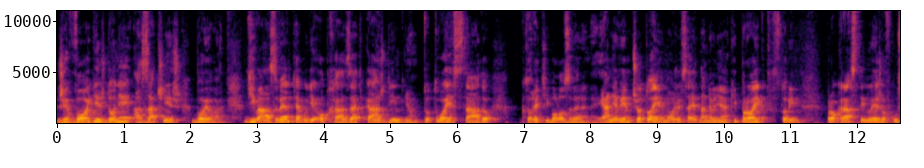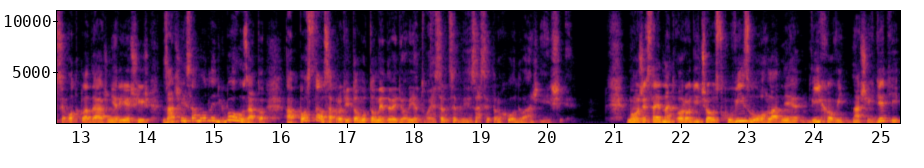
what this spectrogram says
Že vojdeš do nej a začneš bojovať. Divá zver ťa bude obchádzať každým dňom. To tvoje stádo, ktoré ti bolo zverené. Ja neviem, čo to je. Môže sa jednať o nejaký projekt, s ktorým prokrastinuješ, ho v kuse odkladáš, neriešiš. Začni sa modliť k Bohu za to. A postav sa proti tomuto medveďovi a tvoje srdce bude zase trochu odvážnejšie. Môže sa jednať o rodičovskú výzvu ohľadne výchovy našich detí,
